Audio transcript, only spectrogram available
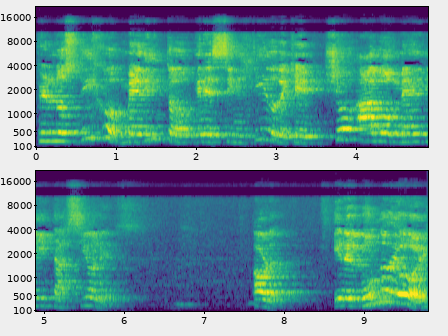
pero nos dijo medito en el sentido de que yo hago meditaciones. Ahora, en el mundo de hoy,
